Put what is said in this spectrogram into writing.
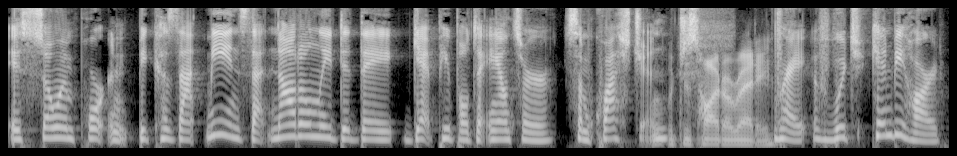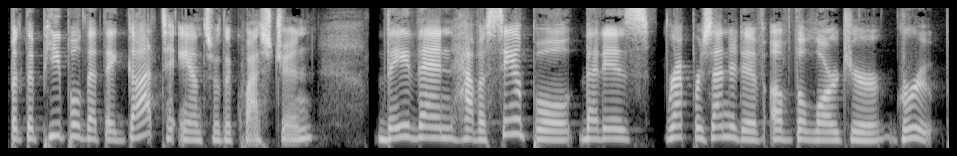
is so important because that means that not only did they get people to answer some question Which is hard already. right which can be hard but the people that they got to answer the question they then have a sample that is representative of the larger group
